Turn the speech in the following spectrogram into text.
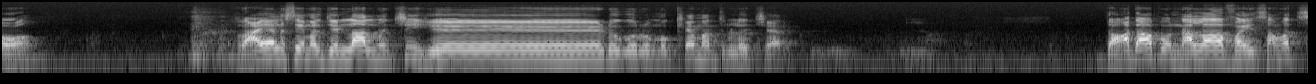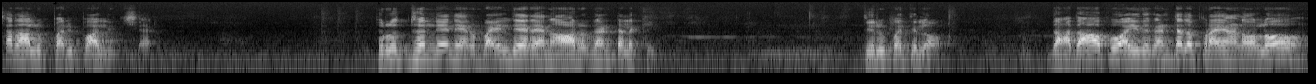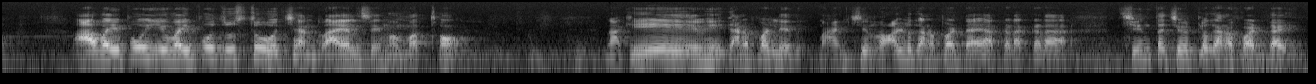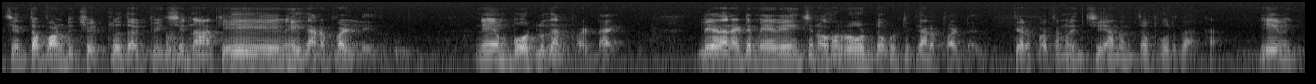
రాయలసీమ జిల్లాల నుంచి ఏడుగురు ముఖ్యమంత్రులు వచ్చారు. దాదాపు నలభై సంవత్సరాలు పరిపాలించారు. వృద్ధున్నే నేను బయలుదేరాను ఆరు గంటలకి తిరుపతిలో. దాదాపు ఐదు గంటల ప్రయాణంలో ఆ వైపు ఈ వైపు చూస్తూ వచ్చాను రాయలసీమ మొత్తం. నాకేమీ కనపడలేదు. మంచి రాళ్ళు కనపడ్డాయి అక్కడక్కడ చింత చెట్లు కనపడ్డాయి. చింతపండు చెట్లు తప్పించి నాకేమీ కనపడలేదు. నేమ్ బోర్డులు కనపడ్డాయి. లేదనంటే మేము వేయించిన ఒక రోడ్డు ఒకటి కనపడ్డది తిరుపతి నుంచి అనంతపూర్ దాకా. ఏమి?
